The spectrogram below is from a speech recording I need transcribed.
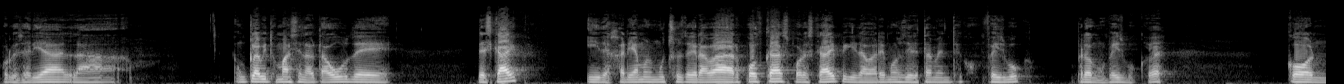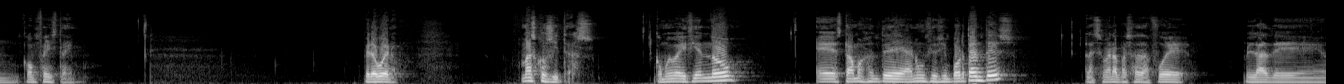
Porque sería un clavito más en el ataúd de, de Skype y dejaríamos muchos de grabar podcast por Skype y grabaremos directamente con Facebook, perdón, con Facebook, eh, con, con FaceTime. Pero bueno, más cositas. Como iba diciendo, eh, estamos ante anuncios importantes. La semana pasada fue la de,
